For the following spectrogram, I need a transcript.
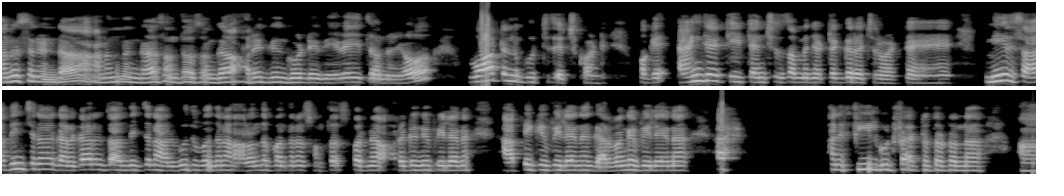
మనసు నిండా ఆనందంగా, సంతోషంగా, ఆరోగ్యంగా ఉండేవి ఏవైతే ఉన్నాయో వాటిని గుర్తు తెచ్చుకోండి. ఒక యాంగ్జైటీ, టెన్షన్ సంబంధించిన ట్రిగ్గర్ వచ్చిన వెంటనే మీరు సాధించిన, ఘనకారం సాధించిన, అనుభూతి పొందిన, ఆనందం పొందిన, సంతోషపడిన, ఆరోగ్యంగా ఫీల్ అయినా హ్యాపీగా ఫీల్ అయినా గర్వంగా ఫీల్ అయినా అనే ఫీల్ గుడ్ ఫ్యాక్టర్ ఉన్న ఆ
